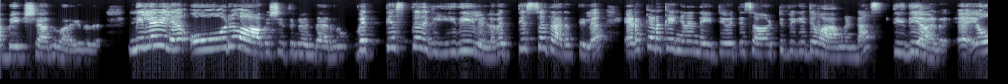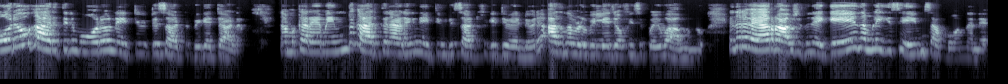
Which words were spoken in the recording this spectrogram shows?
അപേക്ഷ എന്ന് പറയുന്നത്. നിലവിൽ ഓരോ ആവശ്യത്തിനും എന്തായിരുന്നു? വ്യത്യസ്ത രീതിയിലുള്ള വ്യത്യസ്ത തരത്തിൽ ഇടക്കിടക്ക് ഇങ്ങനെ നെറ്റിവിറ്റി സർട്ടിഫിക്കറ്റ് വാങ്ങേണ്ട സ്ഥിതിയാണ്. ഓരോ കാര്യത്തിനും ഓരോ നെറ്റിവിറ്റി സർട്ടിഫിക്കറ്റ് ആണ്. നമുക്കറിയാം എന്ത് കാര്യത്തിനാണെങ്കിൽ നെറ്റിവിറ്റി സർട്ടിഫിക്കറ്റ് വേണ്ടി വരും. അത് നമ്മൾ വില്ലേജ് ഓഫീസിൽ പോയി വാങ്ങുന്നു. എന്നിട്ട് വേറൊരു ആവശ്യത്തിന് എഗെയിൻ നമ്മൾ ഈ സെയിം സംഭവം തന്നെ.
